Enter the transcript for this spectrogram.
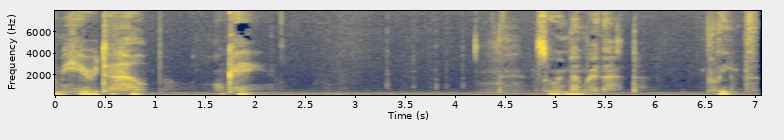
I'm here to help, okay? So remember that, please.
